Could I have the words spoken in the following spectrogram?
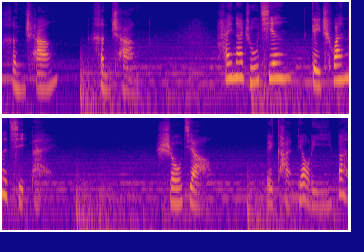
很长很长，还拿竹签给穿了起来，手脚被砍掉了一半，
